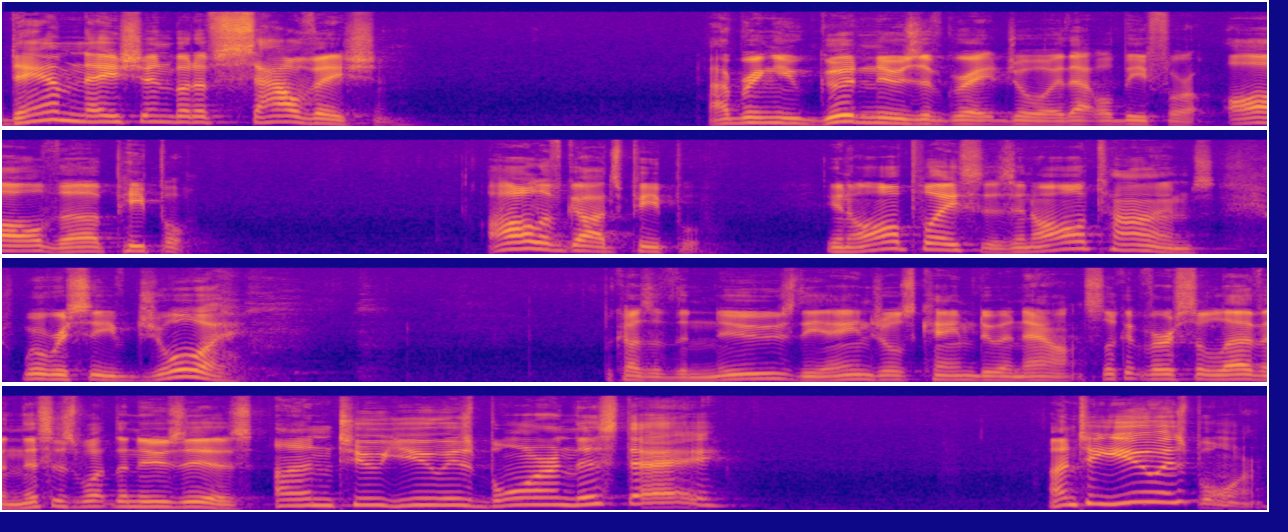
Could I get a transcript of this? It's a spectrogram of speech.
damnation, but of salvation. I bring you good news of great joy that will be for all the people, all of God's people in all places, in all times, will receive joy because of the news the angels came to announce. Look at verse 11. This is what the news is Unto you is born this day. Unto you is born.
